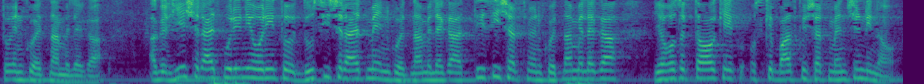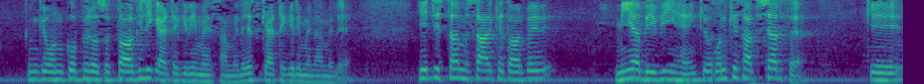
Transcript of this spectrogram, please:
تو ان کو اتنا ملے گا۔ اگر یہ شرائط پوری نہیں ہو رہی تو دوسری شرائط میں ان کو اتنا ملے گا، تیسری شرط میں ان کو اتنا ملے گا۔ یا ہو سکتا ہو کہ اس کے بعد کوئی شرط مینشن ہی نہ ہو، کیونکہ ان کو پھر ہو سکتا ہو اگلی کیٹیگری میں حصہ ملے، اس کیٹیگری میں نہ ملے۔ یہ جس طرح مثال کے طور پہ میاں بیوی ہیں کہ ان کے ساتھ شرط ہے کہ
